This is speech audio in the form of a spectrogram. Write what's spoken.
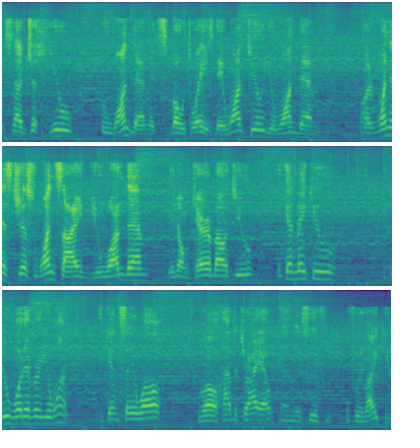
It's not just you who want them, it's both ways. They want you, you want them. But when it's just one side, you want them, they don't care about you, it can make you do whatever you want. You can say, well, well, have a tryout and we'll see if, if we like you.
